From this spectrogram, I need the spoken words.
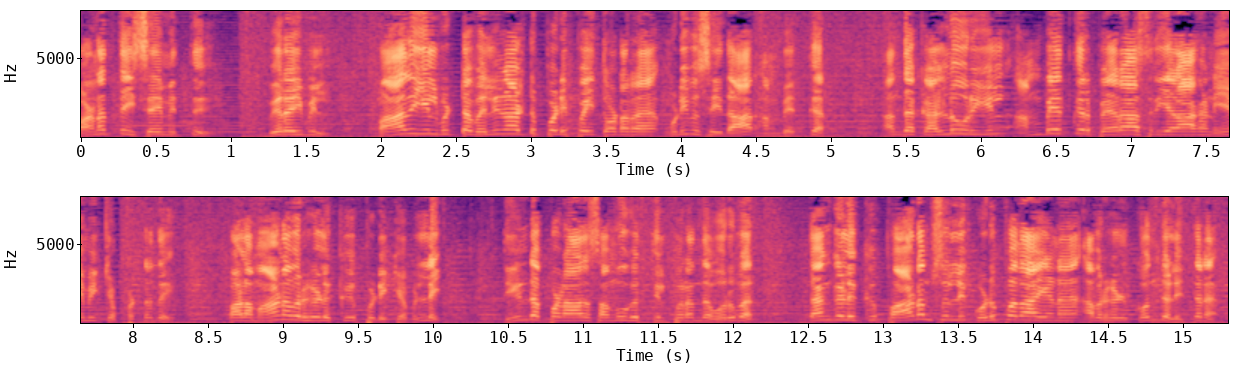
பணத்தை சேமித்து விரைவில் பாதியில் விட்ட வெளிநாட்டு படிப்பை தொடர முடிவு செய்தார் அம்பேத்கர். அந்த கல்லூரியில் அம்பேத்கர் பேராசிரியராக நியமிக்கப்பட்டது பல மாணவர்களுக்கு பிடிக்கவில்லை. தீண்டப்படாத சமூகத்தில் பிறந்த ஒருவர் தங்களுக்கு பாடம் சொல்லிக் கொடுப்பதா என அவர்கள் கொந்தளித்தனர்.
